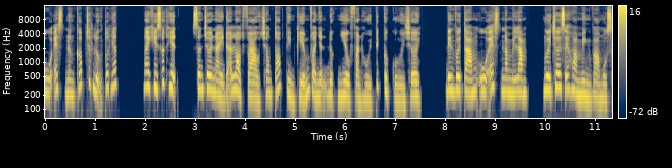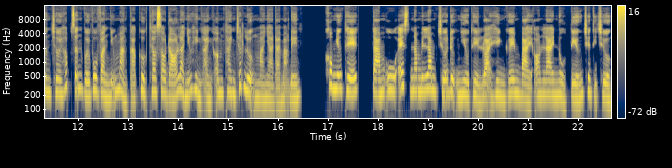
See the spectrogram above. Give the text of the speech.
US nâng cấp chất lượng tốt nhất. Ngay khi xuất hiện, sân chơi này đã lọt vào trong top tìm kiếm và nhận được nhiều phản hồi tích cực của người chơi. Đến với 8 US 55, người chơi sẽ hòa mình vào một sân chơi hấp dẫn với vô vàn những mảng cá cược theo sau đó là những hình ảnh âm thanh chất lượng mà nhà đài mạng đến. Không những thế, 8 US 55 chứa đựng nhiều thể loại hình game bài online nổi tiếng trên thị trường.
